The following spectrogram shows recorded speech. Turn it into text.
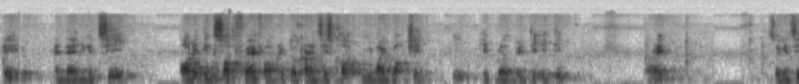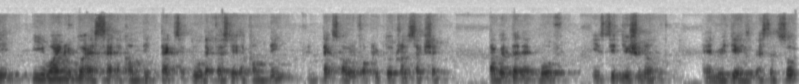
Okay, and then you can see auditing software for cryptocurrencies called EY Blockchain in April 2018. All right. So you can see EY Crypto Asset Accounting Tax, a tool that facilitates accounting and tax covering for crypto transaction, targeted at both institutional and retail investors. So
